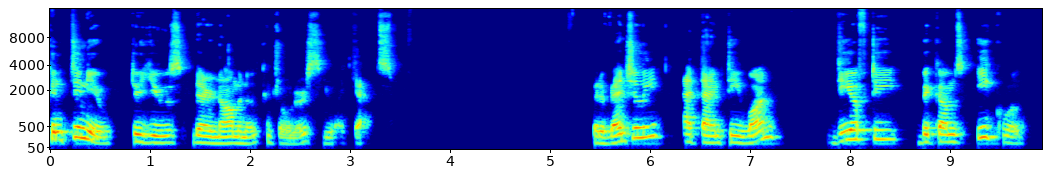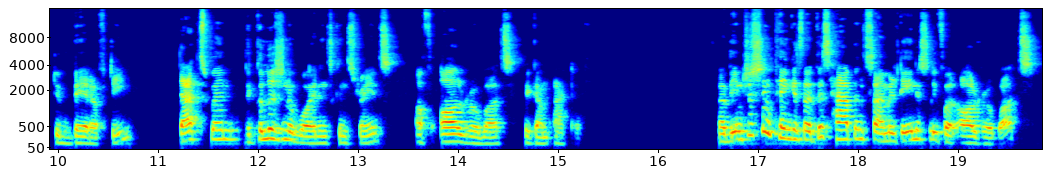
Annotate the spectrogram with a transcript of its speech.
continue to use their nominal controllers, UI caps. But eventually, at time t1, d of t becomes equal to beta of t, that's when the collision avoidance constraints of all robots become active. Now, the interesting thing is that this happens simultaneously for all robots,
